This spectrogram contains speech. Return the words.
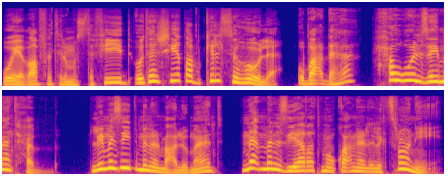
وإضافة المستفيد وتنشيطه بكل سهولة وبعدها حول زي ما تحب لمزيد من المعلومات نأمل زيارة موقعنا الإلكتروني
